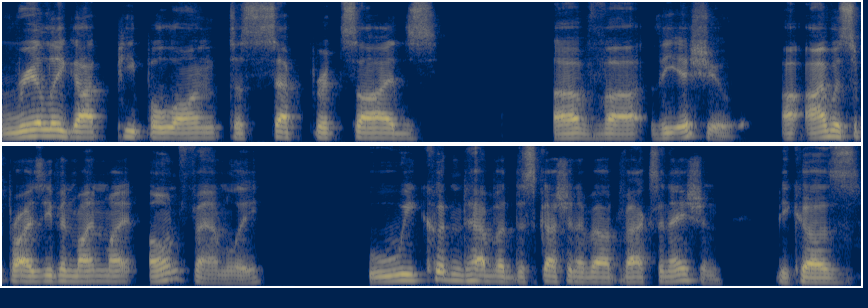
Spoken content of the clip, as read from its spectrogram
really got people on to separate sides of uh, the issue. Uh, I was surprised, even my, my own family, we couldn't have a discussion about vaccination because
